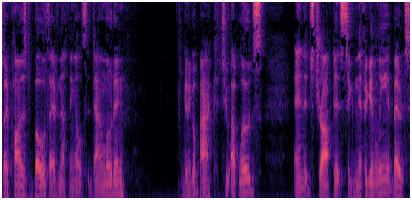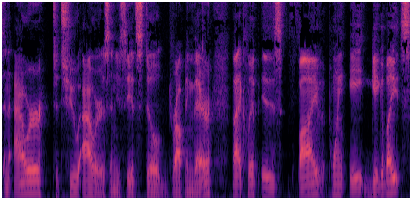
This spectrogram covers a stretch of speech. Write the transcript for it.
So I paused both. I have nothing else downloading. I'm going to go back to uploads and it's dropped it significantly about an hour to two hours and you see it's still dropping there. That clip is 5.8 gigabytes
